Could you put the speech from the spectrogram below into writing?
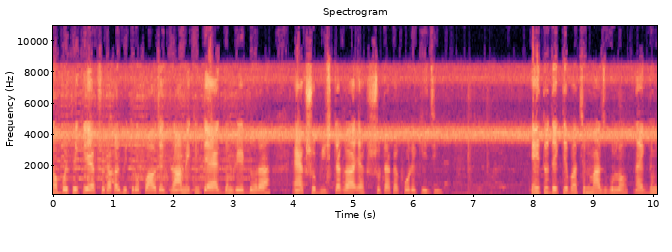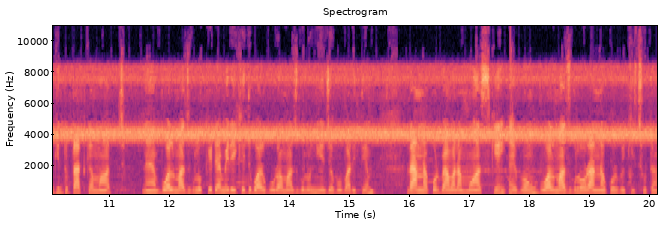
নব্বই থেকে একশো টাকার ভিতরেও পাওয়া যায়। গ্রামে কিন্তু একদম রেট ধরা একশো বিশ টাকা, একশো টাকা করে কেজি। এই তো দেখতে পাচ্ছেন মাছগুলো, একদম কিন্তু টাটকা মাছ। বোয়াল মাছগুলো কেটে আমি রেখে দেবো আর গুঁড়া মাছগুলো নিয়ে যাব বাড়িতে। রান্না করবে আমার আম্মু আজকে এবং বোয়াল মাছগুলো রান্না করবে কিছুটা।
